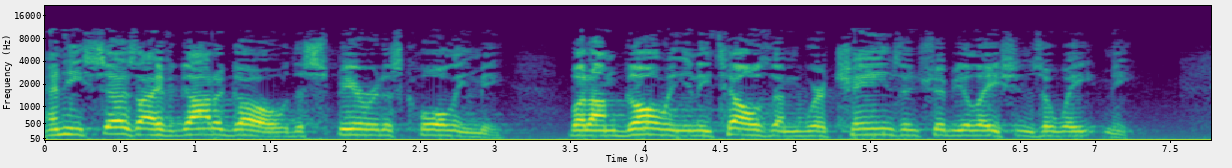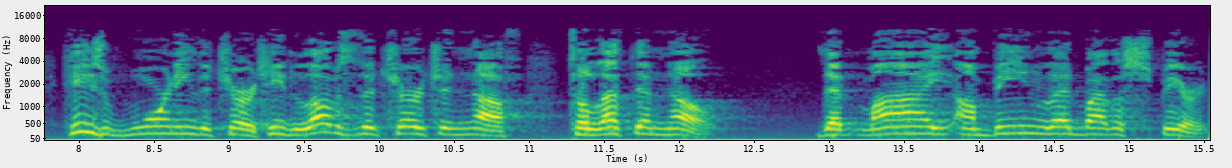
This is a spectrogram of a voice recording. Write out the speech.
and he says, I've got to go. The Spirit is calling me. But I'm going, and he tells them where chains and tribulations await me. He's warning the church. He loves the church enough to let them know that my, I'm being led by the Spirit.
